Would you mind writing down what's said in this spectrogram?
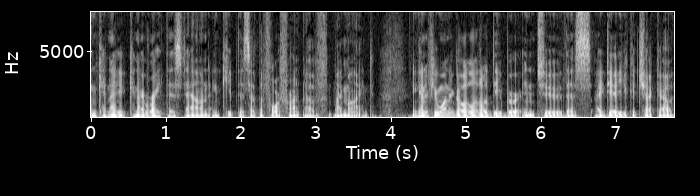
and can I can I write this down and keep this at the forefront of my mind. Again, if you want to go a little deeper into this idea, you could check out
